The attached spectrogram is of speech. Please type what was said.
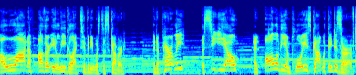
a lot of other illegal activity was discovered. And apparently, the CEO and all of the employees got what they deserved.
